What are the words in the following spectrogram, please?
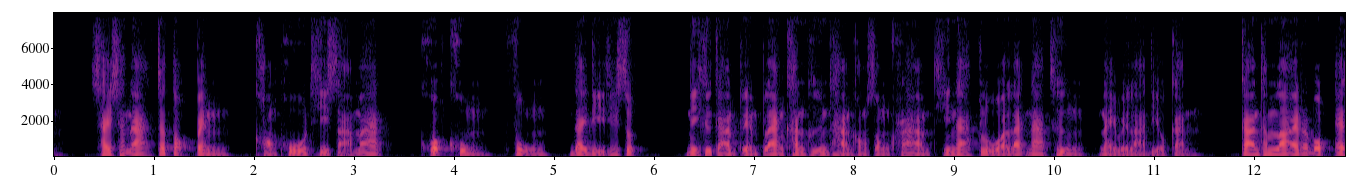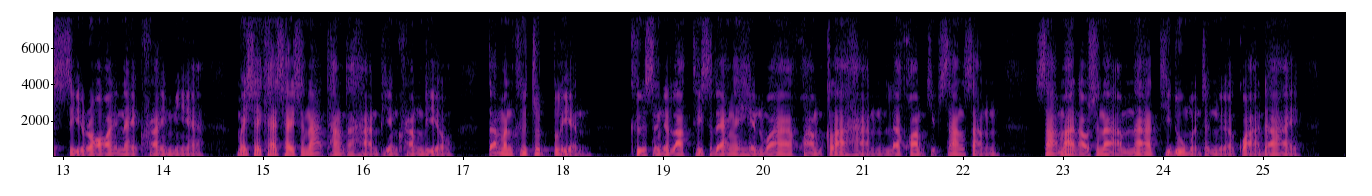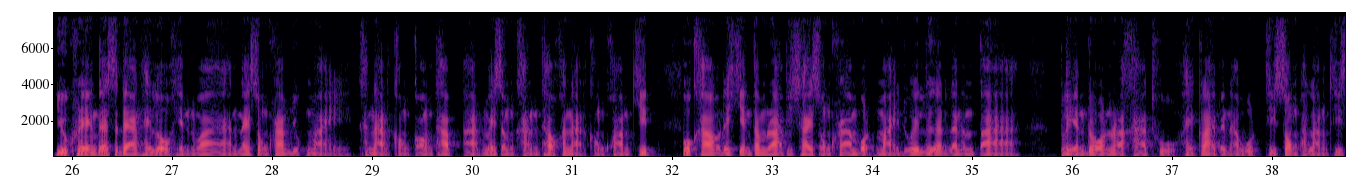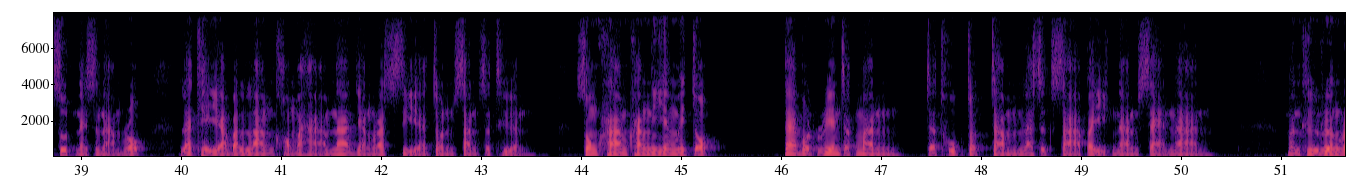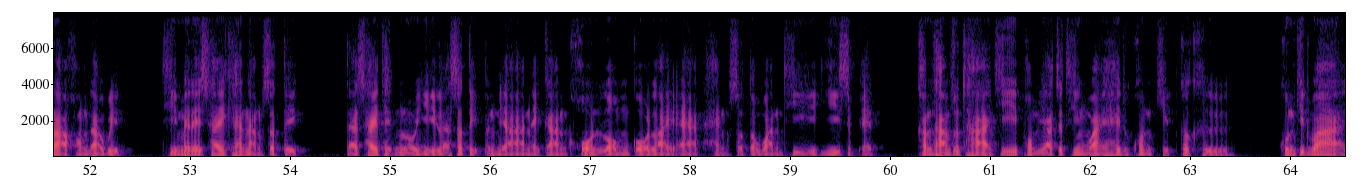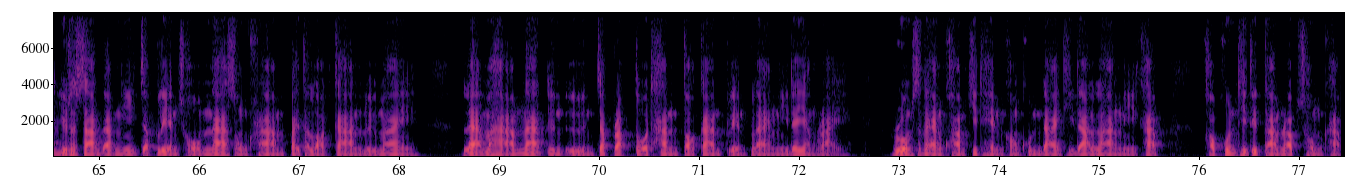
ชัยชนะจะตกเป็น ของผู้ที่สามารถควบคุมฝูงได้ดีที่สุด นี่คือการเปลี่ยนแปลงขั้นพื้นฐานของสงครามที่น่ากลัวและน่าทึ่งในเวลาเดียวกัน การทำลายระบบ S-400 ในไครเมีย ไม่ใช่แค่ชัยชนะทางทหารเพียงครั้งเดียว แต่มันคือจุดเปลี่ยน คือสัญลักษณ์ที่แสดงให้เห็นว่าความกล้าหาญและความคิดสร้างสรรค์ สามารถเอาชนะอำนาจที่ดูเหมือนจะเหนือกว่าได้ยูเครนได้แสดงให้โลกเห็นว่าในสงครามยุคใหม่ ขนาดของกองทัพอาจไม่สำคัญเท่าขนาดของความคิด วกเขาได้เขียนตำราพิชัยสงครามบทใหม่ด้วยเลือดและน้ำตา เปลี่ยนโดรนราคาถูกให้กลายเป็นอาวุธที่ทรงพลังที่สุดในสนามรบ และเคยาบัลลังก์ของมหาอำนาจอย่างรัสเซียจนสั่นสะเทือน สงครามครั้งนี้ยังไม่จบ แต่บทเรียนจากมันจะถูกจดจำและศึกษาไปอีกนานแสนนาน มันคือเรื่องราวของดาวิดที่ไม่ได้ใช้แค่หนังสติ๊ก แต่ใช้เทคโนโลยีและสติปัญญาในการโค่นล้มโกไลแอดแห่งศตวรรษที่ 21 คำถามสุดท้ายที่ผมอยากจะทิ้งไว้ให้ทุกคนคิดก็คือ คุณคิดว่ายุทธศาสตร์แบบนี้จะเปลี่ยนโฉมหน้าสงครามไปตลอดกาลหรือไม่ และมหาอำนาจอื่น ๆ จะปรับตัวทันต่อการเปลี่ยนแปลงนี้ได้อย่างไร ร่วมแสดงความคิดเห็นของคุณได้ที่ด้านล่างนี้ครับ ขอบคุณที่ติดตามรับชมครับ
